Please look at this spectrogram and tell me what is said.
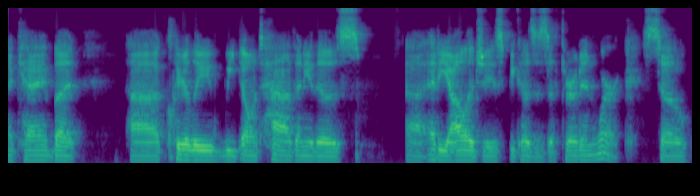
okay? But uh, clearly we don't have any of those uh, etiologies because it's a didn't work. So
